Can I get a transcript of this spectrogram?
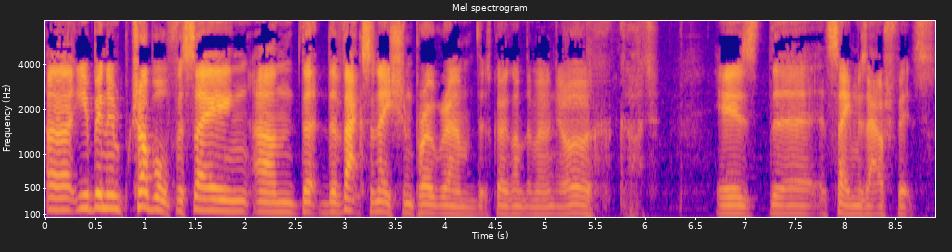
Uh, you've been in trouble for saying um, that the vaccination program that's going on at the moment, oh, God, is the same as Auschwitz.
